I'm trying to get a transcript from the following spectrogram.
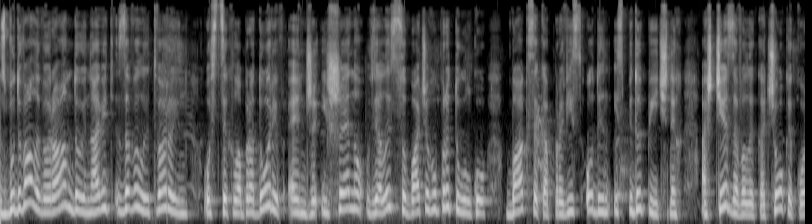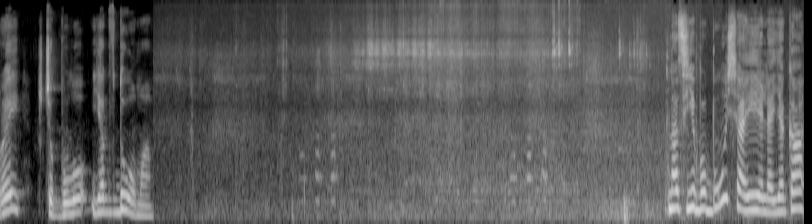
Збудували веранду і навіть завели тварин. Ось цих лабрадорів Енджі і Шену взяли з собачого притулку. Баксика привіз один із підопічних, а ще завели качок і курей, щоб було як вдома. У нас є бабуся Еля, яка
